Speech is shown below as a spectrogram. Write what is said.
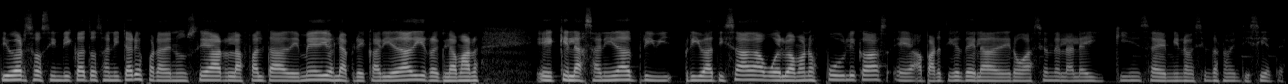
diversos sindicatos sanitarios para denunciar la falta de medios, la precariedad y reclamar eh, que la sanidad privatizada vuelva a manos públicas eh, a partir de la derogación de la Ley 15 de 1997.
